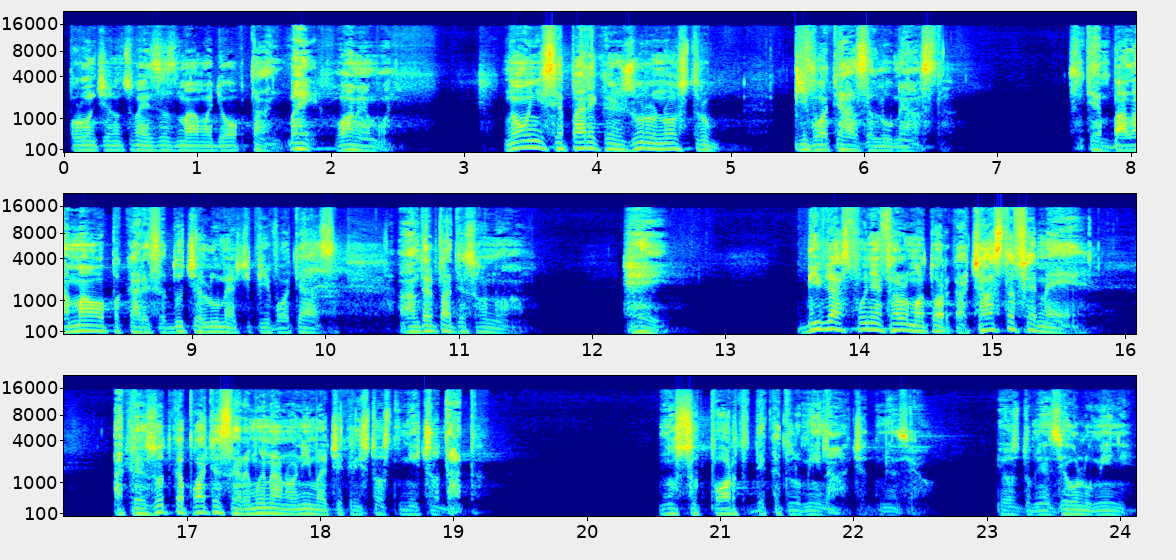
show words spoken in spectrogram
Porunce, nu-ți mai zis mamă de 8 ani. Băi, oameni buni, nouă ni se pare că în jurul nostru pivotează lumea asta. Suntem balamaua pe care se duce lumea și pivotează. Am dreptate sau nu am? Hei, Biblia spune în felul următor că această femeie a crezut că poate să rămână anonimă ce Hristos niciodată. Nu suport decât lumina ce Dumnezeu. Eu sunt Dumnezeul luminii.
